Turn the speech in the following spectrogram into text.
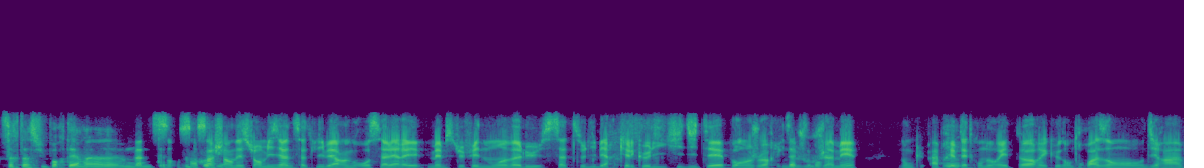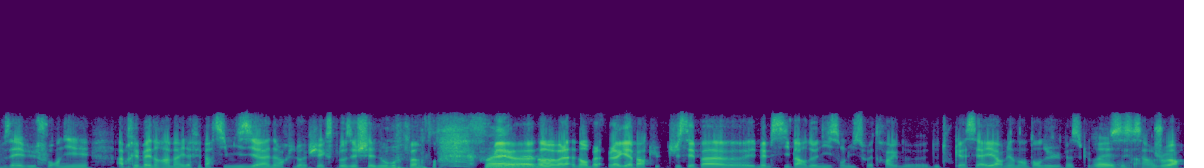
certains supporters. Hein, bah, sans s'acharner sur Miziane, ça te libère un gros salaire et même si tu fais une moins-value, ça te libère quelques liquidités pour un joueur qui ne joue jamais. Donc après, mm. peut-être qu'on aurait tort et que dans trois ans, on dira, vous avez vu Fournier, après Ben Rama, il a fait partie Misiane, alors qu'il aurait pu exploser chez nous. enfin, mais euh, non, voilà, non, blague à part, tu, sais pas, euh, et même si par Denis, on lui souhaitera de, tout casser ailleurs, bien entendu, parce que c'est un joueur,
